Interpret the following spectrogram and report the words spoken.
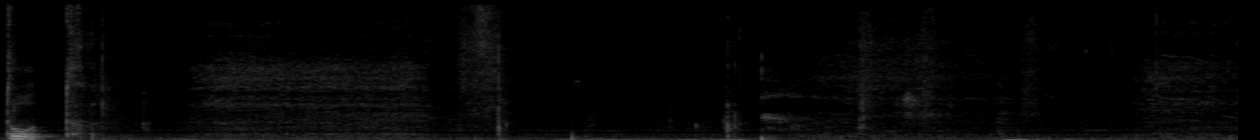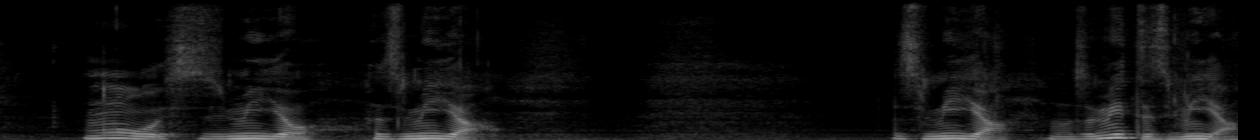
тут? Ну, ось змія. Змія. Змія. Розумієте, змія.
